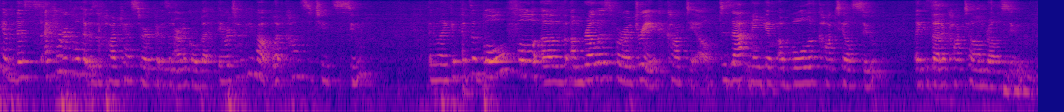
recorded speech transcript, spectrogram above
Me of this, I can't recall if it was a podcast or if it was an article, but they were talking about what constitutes soup. They're like, if it's a bowl full of umbrellas for a drink, cocktail, does that make it a bowl of cocktail soup? Like, is that a cocktail umbrella soup? Mm-hmm.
